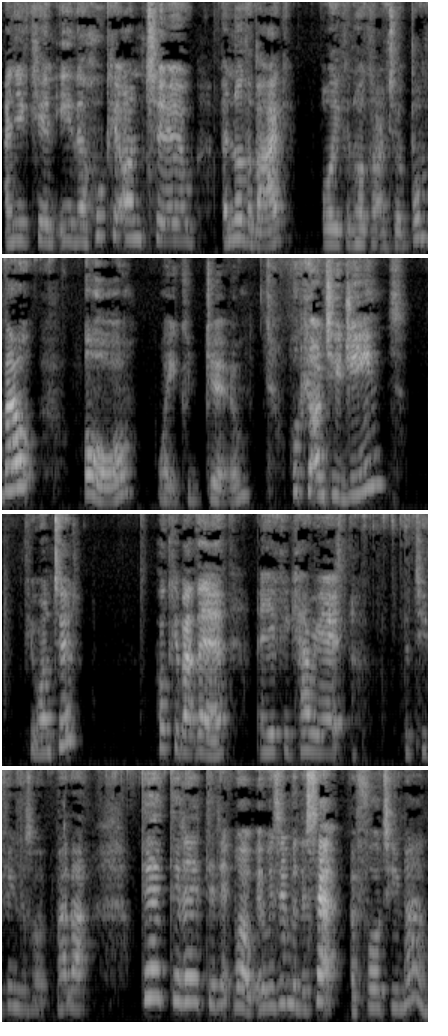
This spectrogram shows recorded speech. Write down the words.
And you can either hook it onto another bag or you can hook it onto a bum belt or what you could do, hook it onto your jeans if you wanted hook it back there and you can carry it with two fingers like that. Well, it was in with the set of £14.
